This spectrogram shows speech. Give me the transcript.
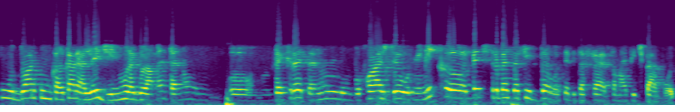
cu doar cu încălcarea legii, nu regulamente, nu uh, decrete, nu HG-uri, nimic. Uh, deci trebuie să fii deosebit de fraier să mai pici pe abuz.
